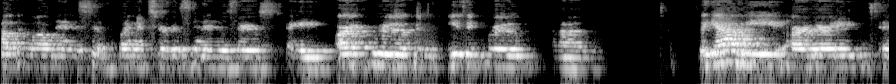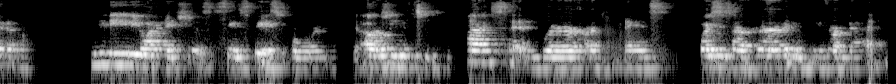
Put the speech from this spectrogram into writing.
health and wellness, and employment services. There's a art group and music group. Um, but yeah, we are very inclusive community. We want to make sure it's a safe space for the LGBT plus and where our clients' voices are heard and needs are met.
